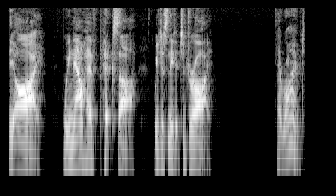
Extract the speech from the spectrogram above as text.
The eye. We now have Pixar. We just need it to dry. That rhymed.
